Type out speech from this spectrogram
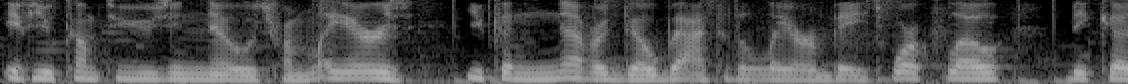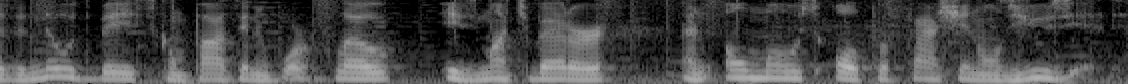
if you come to using nodes from layers, you can never go back to the layer-based workflow because the node-based compositing workflow is much better and almost all professionals use it.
